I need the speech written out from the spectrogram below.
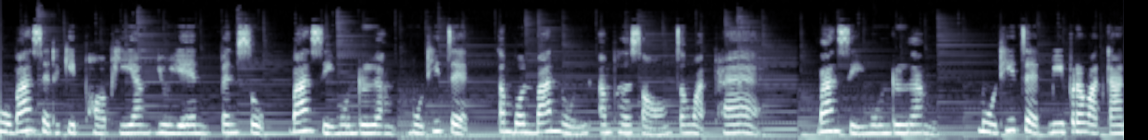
หมู่บ้านเศรษฐกิจพอเพียง อยู่เย็น เป็นสุข บ้านสีมูลเรือง หมู่ที่ 7 ตำบลบ้านหนุน อำเภอ2จังหวัดแพร่ บ้านสีมูลเรือง หมู่ที่ 7 มีประวัติการ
